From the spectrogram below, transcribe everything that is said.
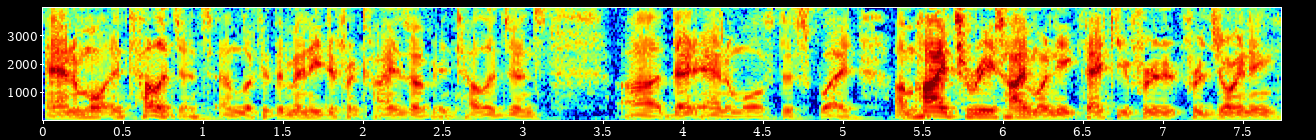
animal intelligence and look at the many different kinds of intelligence uh, that animals display. Um, hi, Therese. Hi, Monique. Thank you for, for joining.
